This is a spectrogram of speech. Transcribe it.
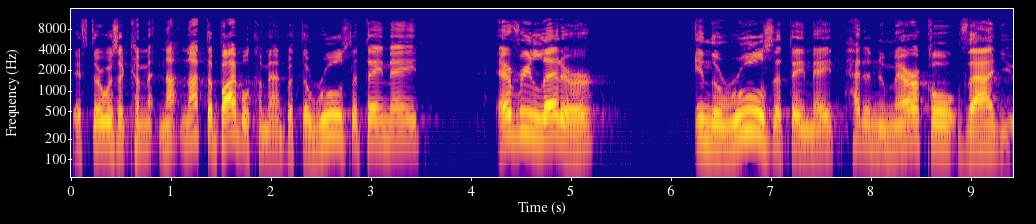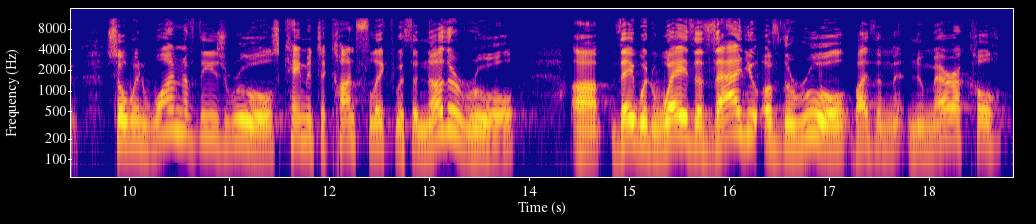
if there was a command, not, not the Bible command, but the rules that they made, every letter in the rules that they made had a numerical value. So when one of these rules came into conflict with another rule, uh, they would weigh the value of the rule by the numerical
